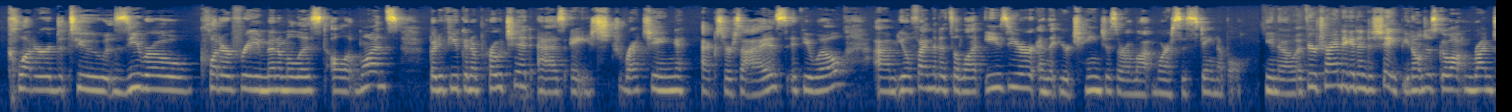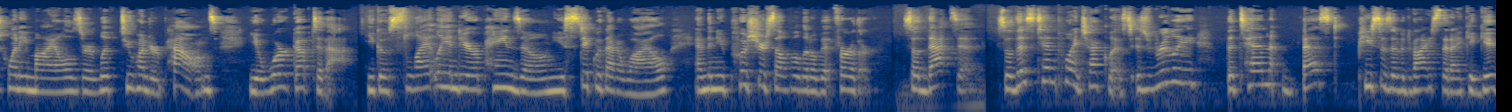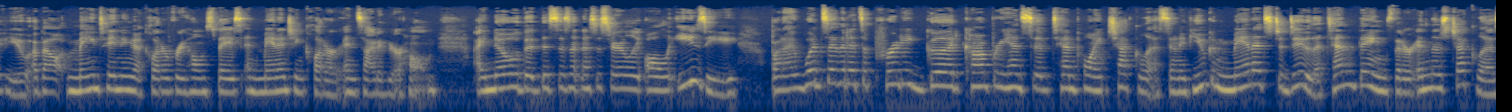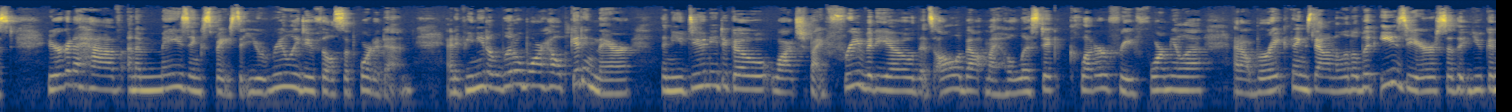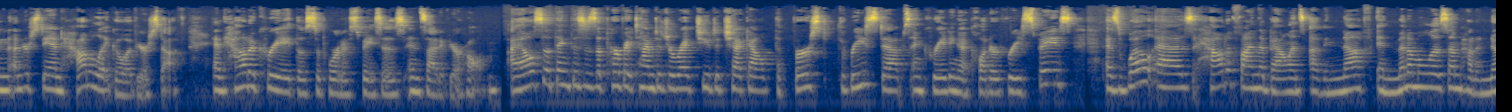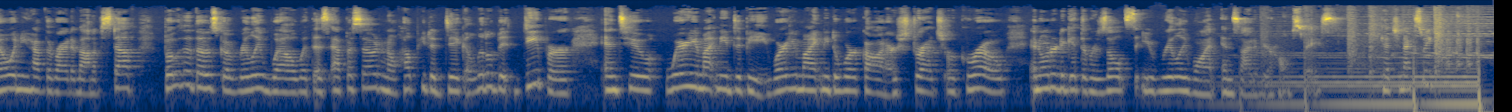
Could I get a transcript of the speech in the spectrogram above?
cluttered to zero, clutter free, minimalist all at once. But if you can approach it as a stretching exercise, if you will, um, you'll find that it's a lot easier and that your changes are a lot more sustainable. You know, if you're trying to get into shape, you don't just go out and run 20 miles or lift 200 pounds, you work up to that. You go slightly into your pain zone, you stick with that a while, and then you push yourself a little bit further. So that's it. So, this 10 point checklist is really the 10 best pieces of advice that I could give you about maintaining a clutter free home space and managing clutter inside of your home. I know that this isn't necessarily all easy, but I would say that it's a pretty good comprehensive 10 point checklist. And if you can manage to do the 10 things that are in this checklist, you're going to have an amazing space that you really do feel supported in. And if you need a little more help getting there, then you do need to go watch my free video that's all about my holistic clutter free formula. And I'll break things down a little little bit easier so that you can understand how to let go of your stuff and how to create those supportive spaces inside of your home. I also think this is a perfect time to direct you to check out the first three steps in creating a clutter free space, as well as how to find the balance of enough and minimalism, how to know when you have the right amount of stuff. Both of those go really well with this episode and it'll help you to dig a little bit deeper into where you might need to be, where you might need to work on or stretch or grow in order to get the results that you really want inside of your home space. Catch you next week.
